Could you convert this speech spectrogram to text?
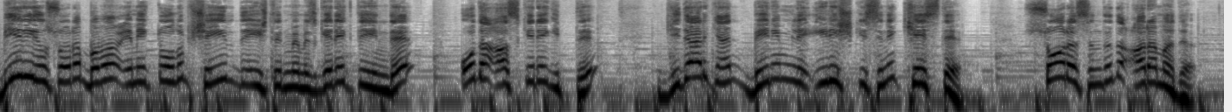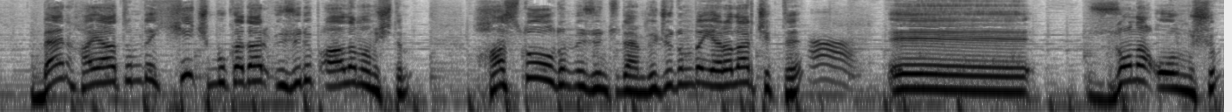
Bir yıl sonra babam emekli olup şehir değiştirmemiz gerektiğinde o da askere gitti. Giderken benimle ilişkisini kesti. Sonrasında da aramadı. Ben hayatımda hiç bu kadar üzülüp ağlamamıştım. Hasta oldum üzüntüden vücudumda yaralar çıktı ee, zona olmuşum.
